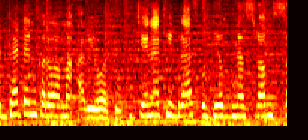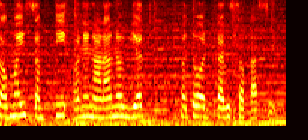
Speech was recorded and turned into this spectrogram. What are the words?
ઉદ્ઘાટન કરવામાં આવ્યું હતું. જેનાથી બ્રાસ ઉદ્યોગના શ્રમ, સમય, શક્તિ અને નાણાંનો વ્યર્થ થતો અટકાવી શકાશે.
